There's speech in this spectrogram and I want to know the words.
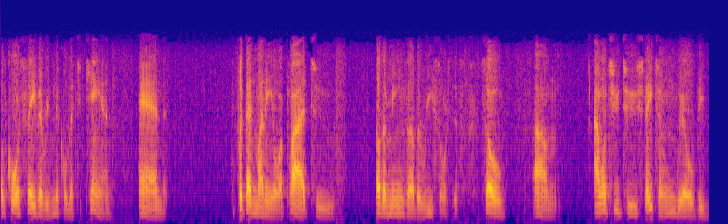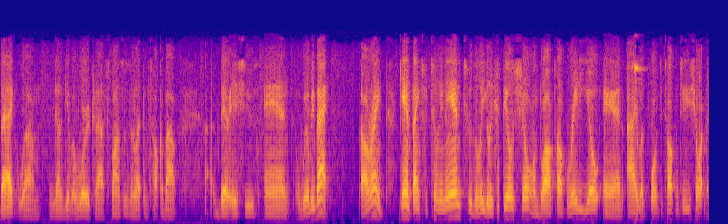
of course, save every nickel that you can and put that money or apply it to other means, other resources. So um, I want you to stay tuned. We'll be back. I'm going to give a word to our sponsors and let them talk about uh, their issues, and we'll be back. All right. Again, thanks for tuning in to the Legally Steal Show on Blog Talk Radio, and I look forward to talking to you shortly.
